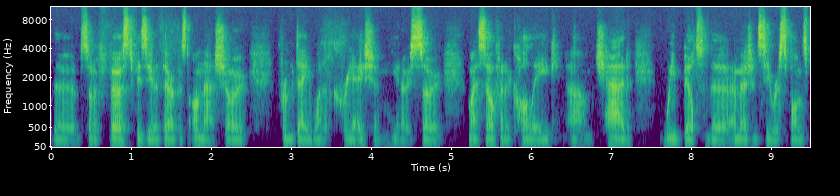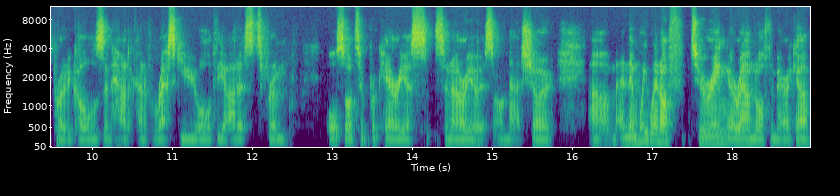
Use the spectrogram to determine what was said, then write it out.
the sort of first physiotherapist on that show from day one of creation. You know, so myself and a colleague, um, Chad, we built the emergency response protocols and how to kind of rescue all of the artists from all sorts of precarious scenarios on that show. Um, and then we went off touring around North America.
